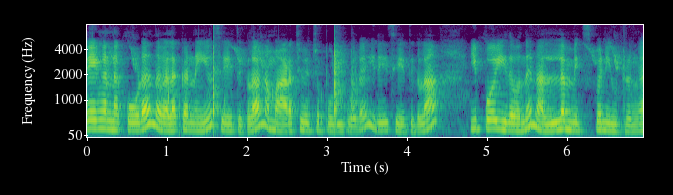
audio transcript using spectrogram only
தேங்காய் கூட இந்த விளக்கெண்ணையும் சேர்த்துக்கலாம். நம்ம அரைச்சி வச்ச பொடி கூட இதையும் சேர்த்துக்கலாம். இப்போ இதை வந்து நல்லா மிக்ஸ் பண்ணி விட்ருங்க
